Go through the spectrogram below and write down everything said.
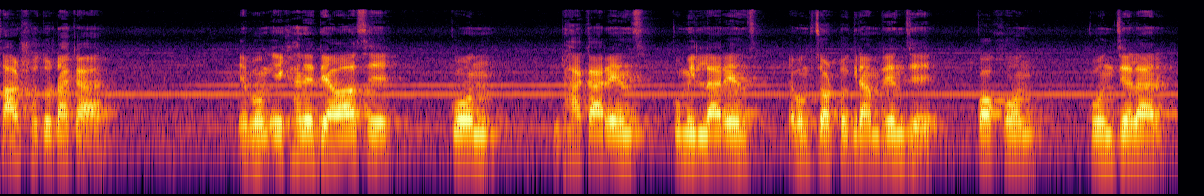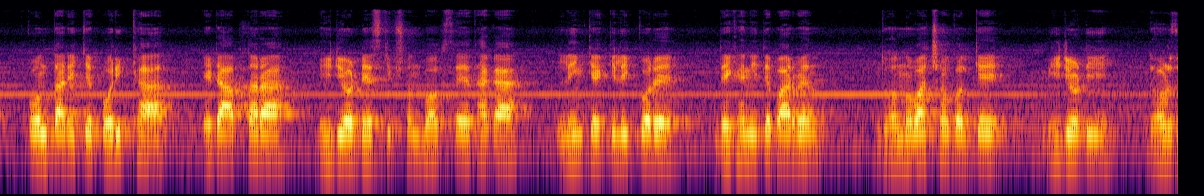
চারশত টাকা এবং এখানে দেওয়া আছে কোন ঢাকা রেঞ্জ, কুমিল্লা রেঞ্জ এবং চট্টগ্রাম রেঞ্জে কখন কোন জেলার কোন তারিখে পরীক্ষা, এটা আপনারা ভিডিও ডেসক্রিপশন বক্সে থাকা লিংকে ক্লিক করে দেখে নিতে পারবেন। ধন্যবাদ সকলকে। ভিডিওটি ধৈর্য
